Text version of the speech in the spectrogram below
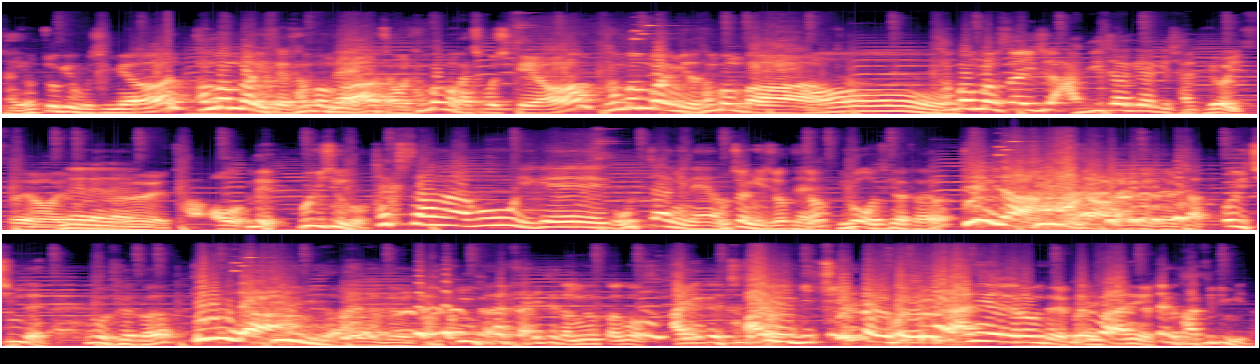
자, 이쪽에 보시면 3번 방 있어요. 3번 방. 네. 자, 우리 3번 방 같이 보실게요. 3번 방입니다. 3번 방. 오. 3번 방 사이즈 아기자기하게 잘 되어 있어요. 네네네. 여러분들. 자, 어, 근데 보이시는 거? 책상하고 이게 옷장이네요. 옷장이죠, 그죠? 이거 어떻게 할까요? 드립니다! 드립니다, 여러분들. 자, 어, 이 침대. 이거 어떻게 할까요? 드립니다! 드립니다, 여러분들. 자, 공간 사이즈 넉넉하고. 아, 이거 진짜. 아, 이거 미치겠다, 이거. 거짓말 아니에요, 여러분들. 거짓말 아니에요. 자, 이거 다 드립니다.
